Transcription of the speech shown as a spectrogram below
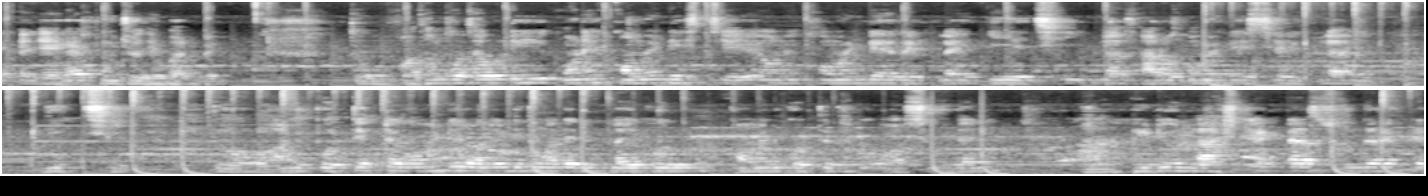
একটা জায়গায় পৌঁছতে পারবে। তো প্রথম কথা বলি, অনেক কমেন্ট এসছে, অনেক কমেন্টের রিপ্লাই দিয়েছি প্লাস আরও কমেন্ট এসছে রিপ্লাই দিচ্ছি। তো আমি প্রত্যেকটা কমেন্টের অলরেডি তোমাদের রিপ্লাই করব কমেন্ট করতে থাকো, অসুবিধা নেই। আর ভিডিওর লাস্টে একটা সুন্দর একটা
